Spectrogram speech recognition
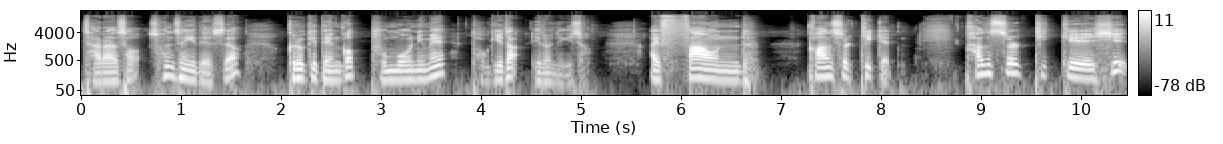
자라서 선생이 됐어요. 그렇게 된거 부모님의 덕이다 이런 얘기죠. I found concert ticket. concert ticket이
